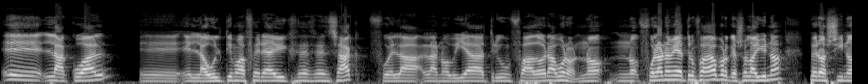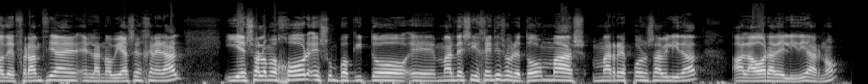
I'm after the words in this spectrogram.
eh, la cual eh, en la última feria de Vic Sac fue la, la, novillada triunfadora. Bueno, no, no fue la novillada triunfadora porque solo hay una, pero sino de Francia en, en las novilladas en general. Y eso a lo mejor es un poquito eh, más de exigencia y sobre todo más, más responsabilidad a la hora de lidiar, ¿no?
